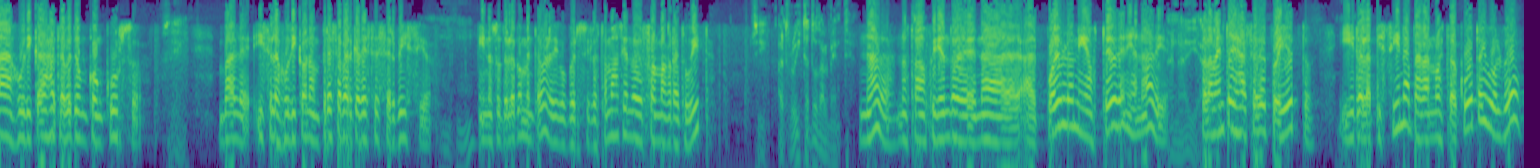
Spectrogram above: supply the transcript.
adjudicadas a través de un concurso. Vale, y se le adjudica a una empresa para que dé ese servicio. Y nosotros le comentamos, le digo, pero si lo estamos haciendo de forma gratuita. Sí, altruista totalmente. Nada, no estamos pidiendo nada al pueblo, ni a ustedes, ni a nadie. Solamente es hacer el proyecto, ir a la piscina, pagar nuestra cuota y volver.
